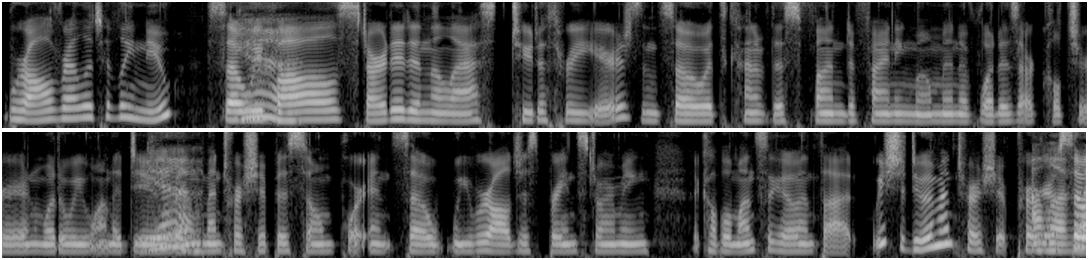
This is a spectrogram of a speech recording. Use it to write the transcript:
We're all relatively new. So we've all started in the last two to three years. And so it's kind of this fun defining moment of what is our culture and what do we want to do. Yeah. And mentorship is so important. So we were all just brainstorming a couple months ago and thought we should do a mentorship program. so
